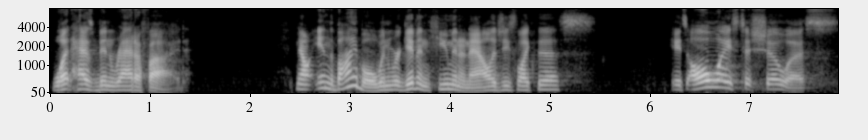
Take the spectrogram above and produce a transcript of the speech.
what has been ratified. Now, in the Bible, when we're given human analogies like this, it's always to show us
